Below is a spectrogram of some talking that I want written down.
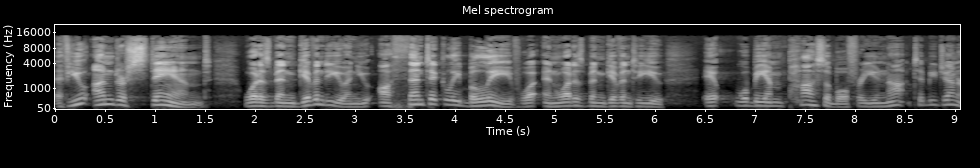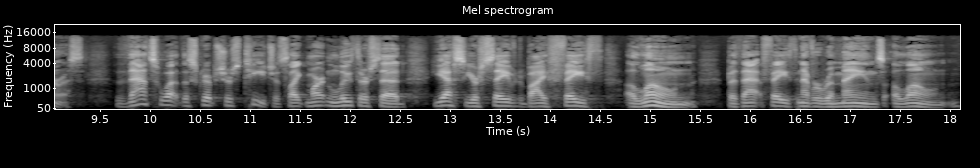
if you understand what has been given to you and you authentically believe what and what has been given to you, it will be impossible for you not to be generous. That's what the scriptures teach. It's like Martin Luther said, yes, you're saved by faith alone, but that faith never remains alone.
